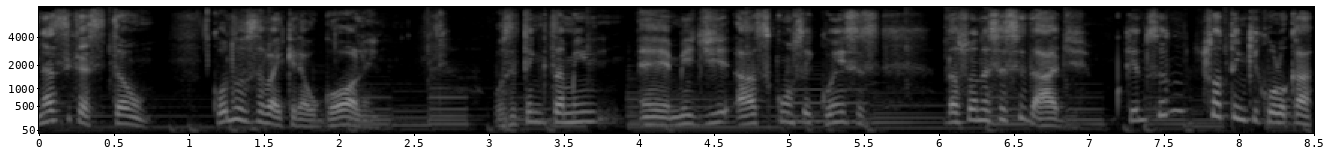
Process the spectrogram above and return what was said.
nessa questão, quando você vai criar o golem, você tem que também é, medir as consequências da sua necessidade. Porque você não só tem que colocar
